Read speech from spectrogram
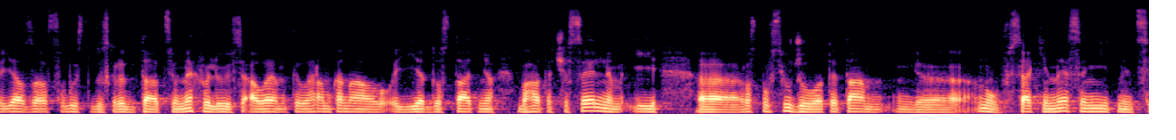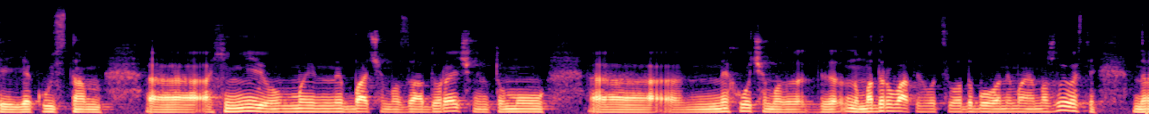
я за особисту дискредитацію не хвилююся. Але телеграм-канал є достатньо багаточисельним і е, розповсюджувати там е, ну, всякі несенітниці, якусь там ахінію ми не бачимо за доречним, тому. Е, Не хочемо е, ну, модерувати його цілодобово немає можливості. Е,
